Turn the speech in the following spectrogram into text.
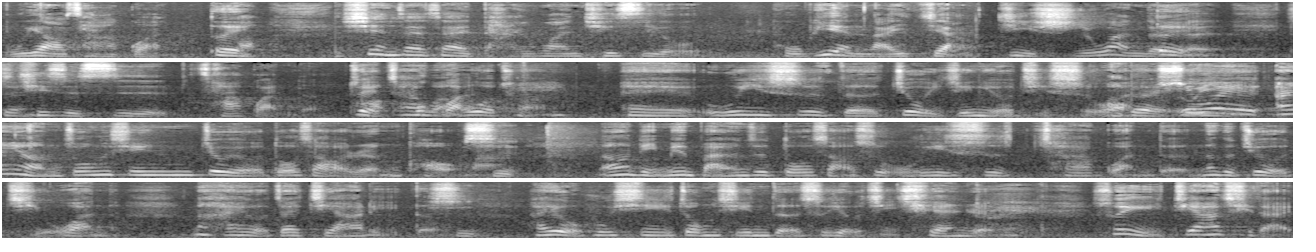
不要插管。对。现在在台湾，其实有普遍来讲，几十万的人其实是插管的。对，插管卧床。哎，无意识的就已经有几十万，对，因为安养中心就有多少人口嘛，是，然后里面百分之多少是无意识插管的，那个就有几万了，那还有在家里的，是，还有呼吸中心的是有几千人，所以加起来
